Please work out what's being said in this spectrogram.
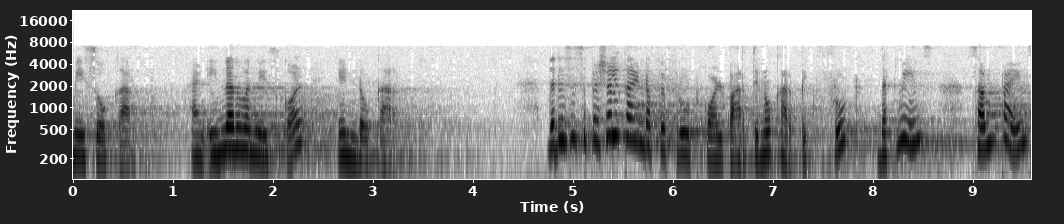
mesocarp and inner one is called endocarp. There is a special kind of a fruit called parthenocarpic fruit. That means sometimes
